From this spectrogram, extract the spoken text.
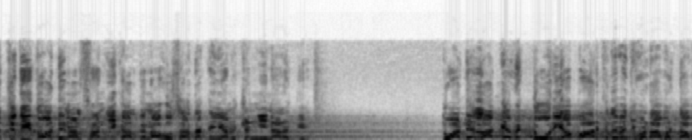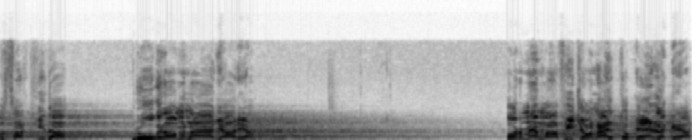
ਅੱਜ ਦੀ ਤੁਹਾਡੇ ਨਾਲ ਸਾਂਝੀ ਕਰ ਦਿੰਦਾ, ਹੋ ਸਕਦਾ ਕਈਆਂ ਨੂੰ ਚੰਗੀ ਨਾ ਲੱਗੇ। ਤੁਹਾਡੇ ਲਾਗੇ ਵਿਕਟੋਰੀਆ ਪਾਰਕ ਦੇ ਵਿੱਚ ਬੜਾ ਵੱਡਾ ਵਿਸਾਖੀ ਦਾ ਪ੍ਰੋਗਰਾਮ ਮਨਾਇਆ ਜਾ ਰਿਹਾ। ਔਰ ਮੈਂ ਮਾਫੀ ਚਾਹੁੰਦਾ ਇੱਥੋਂ ਕਹਿਣ ਲੱਗਿਆ,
